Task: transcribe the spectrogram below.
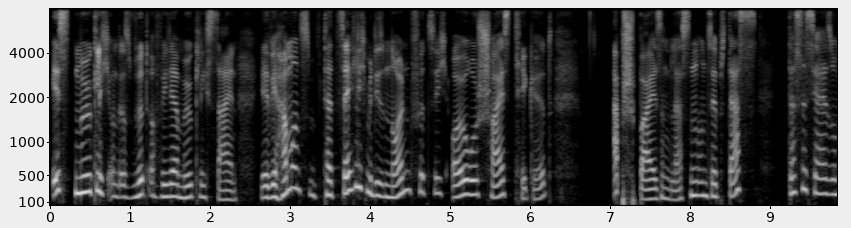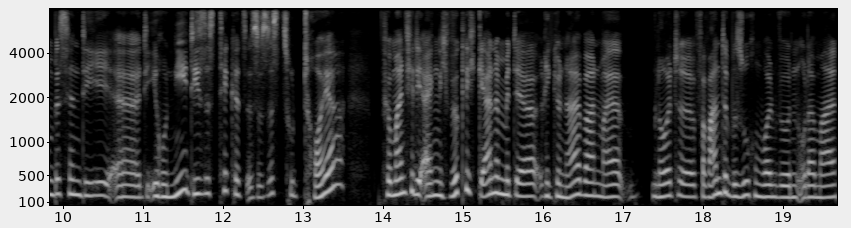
ist möglich und es wird auch wieder möglich sein. Ja, wir haben uns tatsächlich mit diesem 49-Euro-Scheiß-Ticket abspeisen lassen und selbst das, das ist ja so ein bisschen die, äh, die Ironie dieses Tickets. Es ist zu teuer für manche, die eigentlich wirklich gerne mit der Regionalbahn mal Leute, Verwandte besuchen wollen würden oder mal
